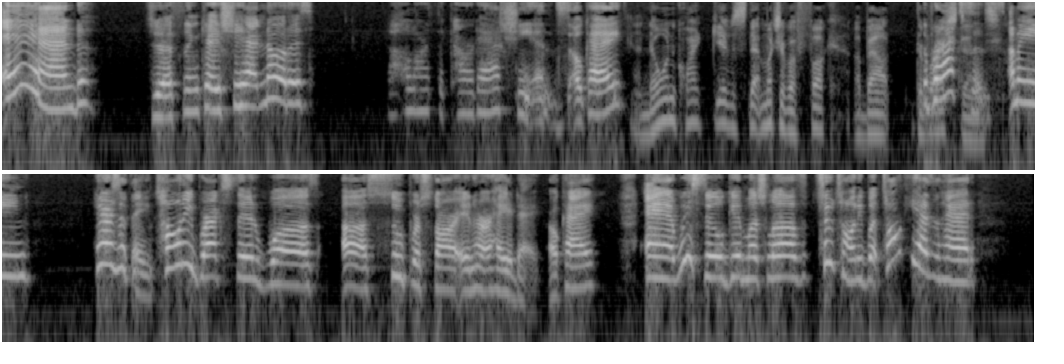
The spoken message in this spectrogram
And just in case she had noticed, y'all aren't the Kardashians, okay? And no one quite gives that much of a fuck about the, the Braxtons. Braxtons. I mean, here's the thing Toni Braxton was a superstar in her heyday, okay? And we still give much love to Toni, but Toni hasn't had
